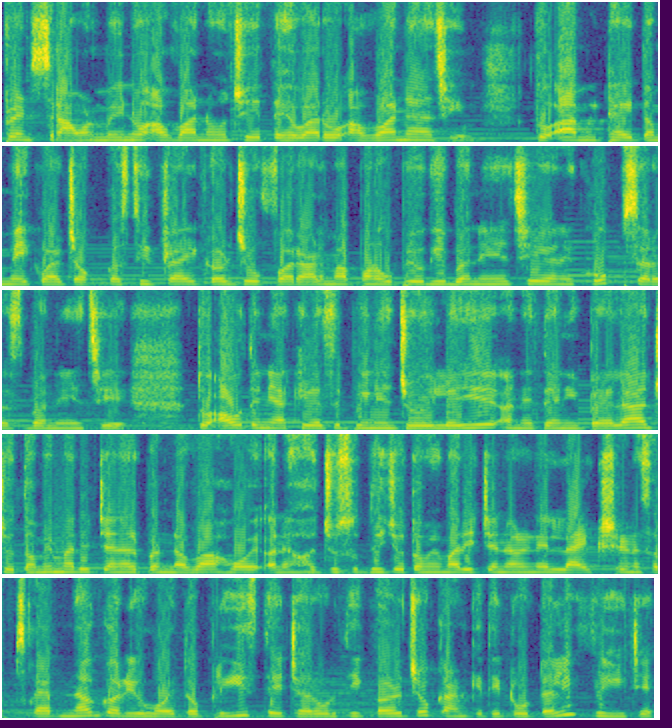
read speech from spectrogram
ફ્રેન્ડ્સ શ્રાવણ મહિનો આવવાનો છે, તહેવારો આવવાના છે. તો આ મીઠાઈ તમે એકવાર ચોક્કસથી ટ્રાય કરજો. ફરાળમાં પણ ઉપયોગી બને છે અને ખૂબ સરસ બને છે. તો આવો તેની આખી રેસીપીને જોઈ લઈએ અને તેની પહેલાં જો તમે મારી ચેનલ પર નવા હોય અને હજુ સુધી જો તમે મારી ચેનલને લાઇક શેર અને સબસ્ક્રાઈબ ન કર્યું હોય તો પ્લીઝ તે જરૂરથી કરજો કારણ કે તે ટોટલી ફ્રી છે.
